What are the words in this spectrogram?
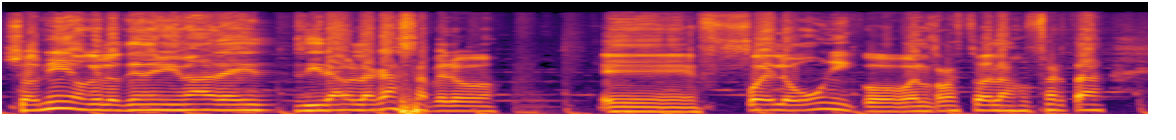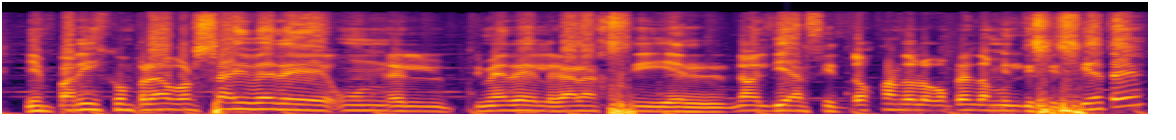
sonido que lo tiene mi madre tirado en la casa, pero eh, fue lo único, el resto de las ofertas. Y en París comprado por Cyber eh, un, el primer el Galaxy, el, no el Gear Fit 2 cuando lo compré en 2017.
